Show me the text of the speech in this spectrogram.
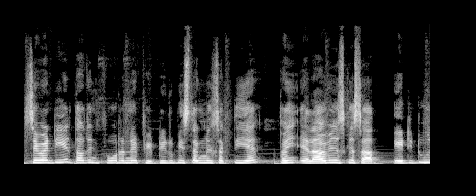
सेवेंटी एट तक मिल सकती है। तो वहीं अलावेंस के साथ एटी टू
